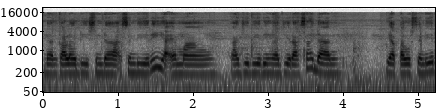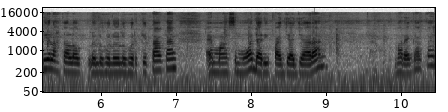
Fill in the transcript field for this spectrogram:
Dan kalau di Sunda sendiri ya emang ngaji diri ngaji rasa dan ya tahu sendirilah kalau leluhur-leluhur kita kan emang semua dari pajajaran mereka kan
